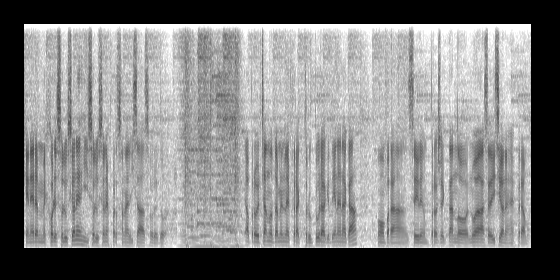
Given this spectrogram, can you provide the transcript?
generen mejores soluciones y soluciones personalizadas sobre todo. Aprovechando también la infraestructura que tienen acá, como para seguir proyectando nuevas ediciones, esperamos.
